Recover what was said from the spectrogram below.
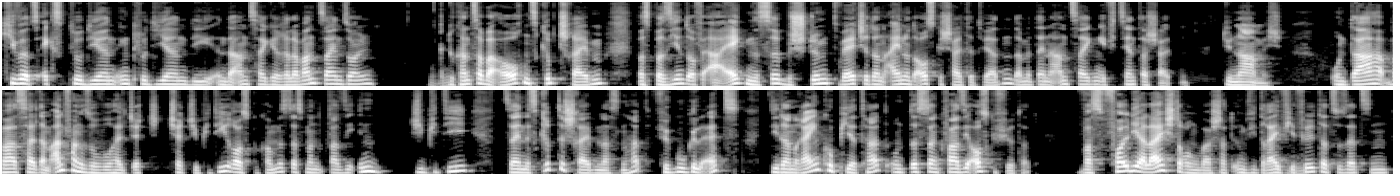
Keywords exkludieren, inkludieren, die in der Anzeige relevant sein sollen. Mhm. Du kannst aber auch ein Skript schreiben, was basierend auf Ereignisse bestimmt, welche dann ein- und ausgeschaltet werden, damit deine Anzeigen effizienter schalten, dynamisch. Und da war es halt am Anfang so, wo halt ChatGPT rausgekommen ist, dass man quasi in GPT seine Skripte schreiben lassen hat für Google Ads, die dann reinkopiert hat und das dann quasi ausgeführt hat. Was voll die Erleichterung war, statt irgendwie drei, vier mhm. Filter zu setzen,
